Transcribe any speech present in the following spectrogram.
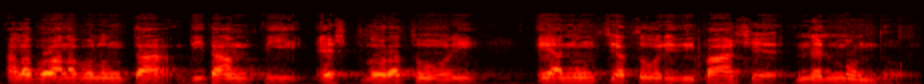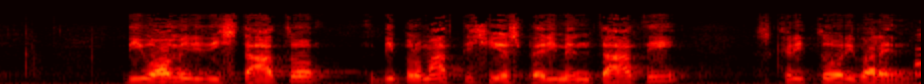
alla buona volontà di tanti esploratori e annunziatori di pace nel mondo, di uomini di Stato, diplomatici sperimentati, scrittori valenti.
